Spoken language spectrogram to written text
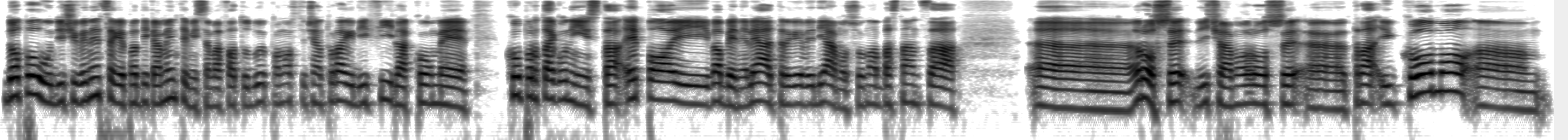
dopo 11 Venezia che praticamente mi sembra ha fatto due pronostici naturali di fila come coprotagonista e poi va bene, le altre che vediamo sono abbastanza eh, rosse, diciamo rosse, eh, tra il Como, eh,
